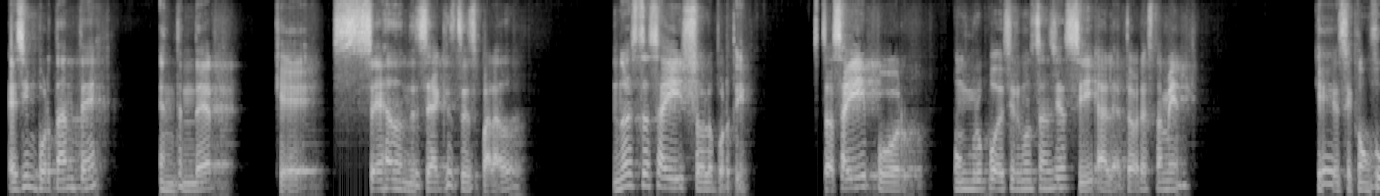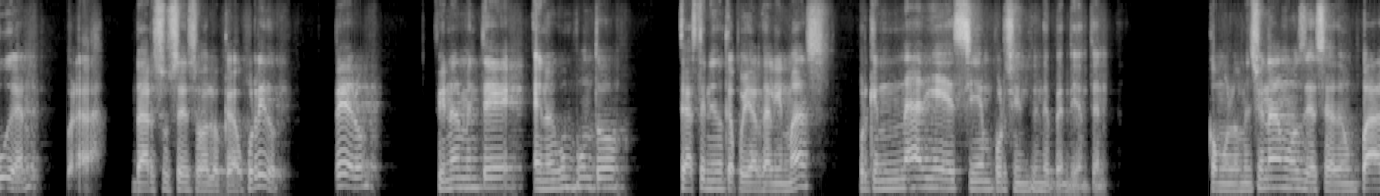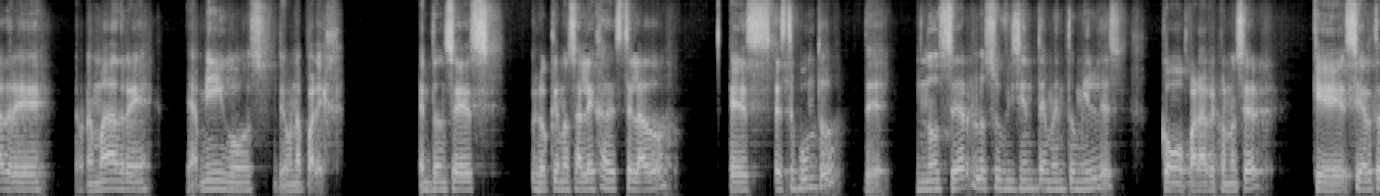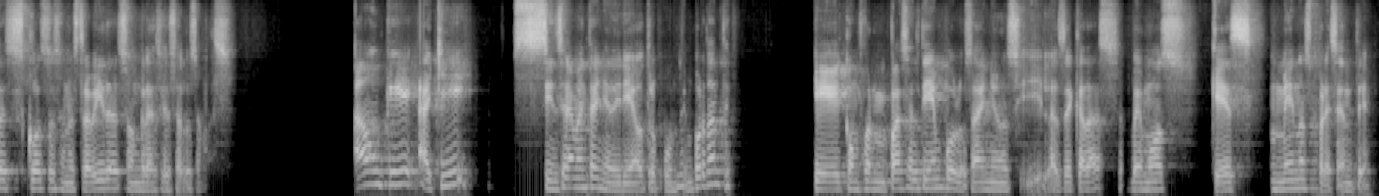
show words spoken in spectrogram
es importante entender que sea donde sea que estés parado, no estás ahí solo por ti. Estás ahí por un grupo de circunstancias, sí, aleatorias también, que se conjugan para dar suceso a lo que ha ocurrido. Pero finalmente, en algún punto, te has tenido que apoyar de alguien más, porque nadie es 100% independiente. Como lo mencionamos, ya sea de un padre, de una madre, de amigos, de una pareja. Entonces, lo que nos aleja de este lado es este punto de no ser lo suficientemente humildes como para reconocer que ciertas cosas en nuestra vida son gracias a los demás. Aunque aquí, sinceramente, añadiría otro punto importante, que conforme pasa el tiempo, los años y las décadas, vemos que es menos presente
